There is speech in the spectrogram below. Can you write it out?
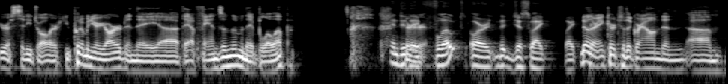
you're a city dweller. You put them in your yard, and they uh, they have fans in them, and they blow up. and do they float, or just like like? No, they're anchored to the ground, and um,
